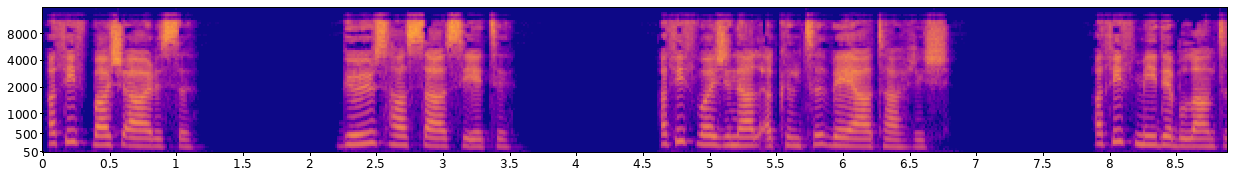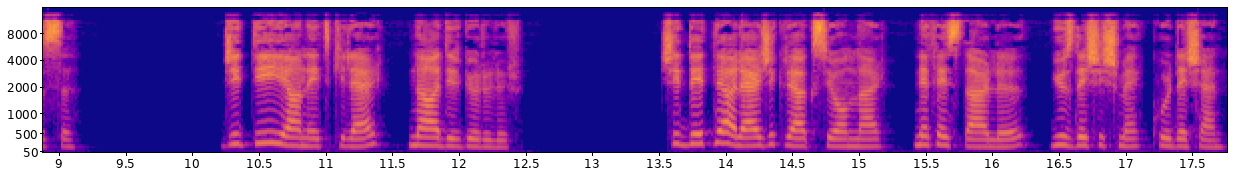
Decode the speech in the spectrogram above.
Hafif baş ağrısı. Göğüs hassasiyeti. Hafif vajinal akıntı veya tahriş. Hafif mide bulantısı. Ciddi yan etkiler, nadir görülür. Şiddetli alerjik reaksiyonlar, nefes darlığı, yüzde şişme, kurdeşen.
